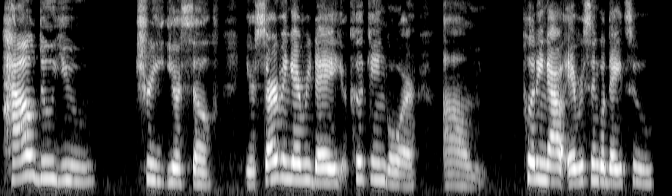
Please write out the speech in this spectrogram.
How do you treat yourself? You're serving every day, you're cooking or um, putting out every single day to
